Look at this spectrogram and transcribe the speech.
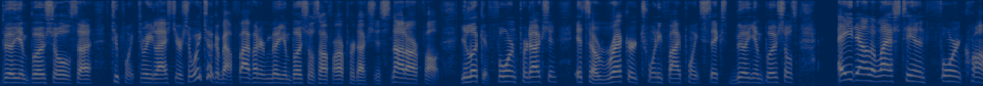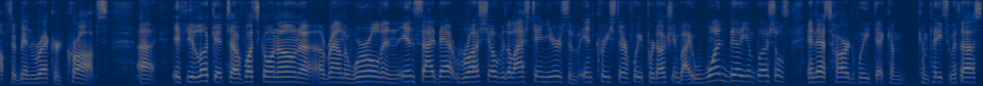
billion bushels, 2.3 last year. So we took about 500 million bushels off our production. It's not our fault. You look at foreign production, it's a record 25.6 billion bushels. Eight out of the last 10 foreign crops have been record crops. Uh, if you look at uh, what's going on uh, around the world and inside that, Russia over the last 10 years have increased their wheat production by 1 billion bushels, and that's hard wheat that com competes with us.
